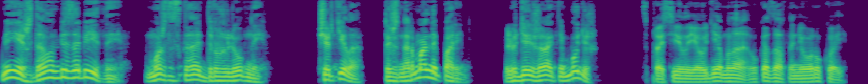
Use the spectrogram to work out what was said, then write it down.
«Миш, да он безобидный, можно сказать, дружелюбный. Чертила, ты же нормальный парень? Людей жрать не будешь?» — спросил я у демона, указав на него рукой.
